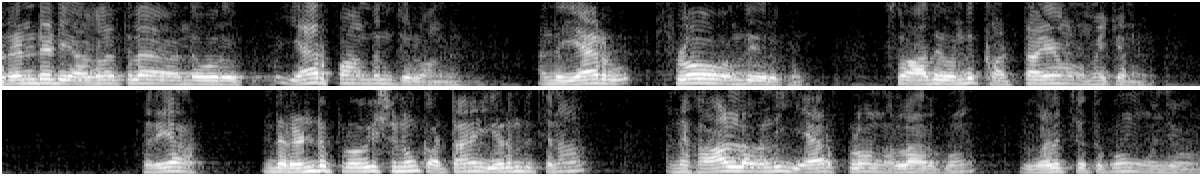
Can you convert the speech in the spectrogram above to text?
ரெண்டு அடி அகலத்தில் அந்த ஒரு ஏர் பாந்துன்னு சொல்லுவாங்க. அந்த ஏர் ஃப்ளோ வந்து இருக்கும். ஸோ அது வந்து கட்டாயம் அமைக்கணும். சரியா? இந்த ரெண்டு ப்ரொவிஷனும் கட்டாயம் இருந்துச்சுன்னா அந்த ஹாலில் வந்து ஏர் ஃப்ளோ நல்லாயிருக்கும் வெளிச்சத்துக்கும் கொஞ்சம்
